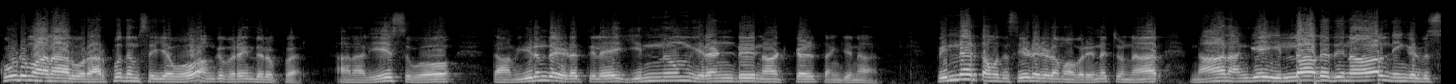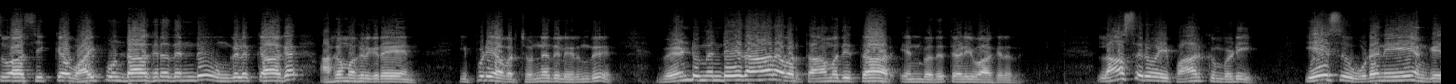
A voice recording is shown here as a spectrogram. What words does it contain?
கூடுமானால் ஒரு அற்புதம் செய்யவோ அங்கு விரைந்திருப்பார். ஆனால் இயேசுவோ தாம் இருந்த இடத்திலே இன்னும் இரண்டு நாட்கள் தங்கினார். பின்னர் தமது சீடரிடம் அவர் என்ன சொன்னார்? நான் அங்கே இல்லாததினால் நீங்கள் விசுவாசிக்க வாய்ப்பு உண்டாகிறதென்று உங்களுக்காக அகமகிழ்கிறேன். இப்படி அவர் சொன்னதிலிருந்து வேண்டுமென்றேதான் அவர் தாமதித்தார் என்பது தெளிவாகிறது. லாசருவை பார்க்கும்படி இயேசு உடனே அங்கே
